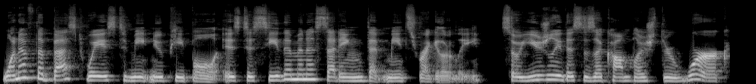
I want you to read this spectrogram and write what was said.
One of the best ways to meet new people is to see them in a setting that meets regularly. So, usually this is accomplished through work,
